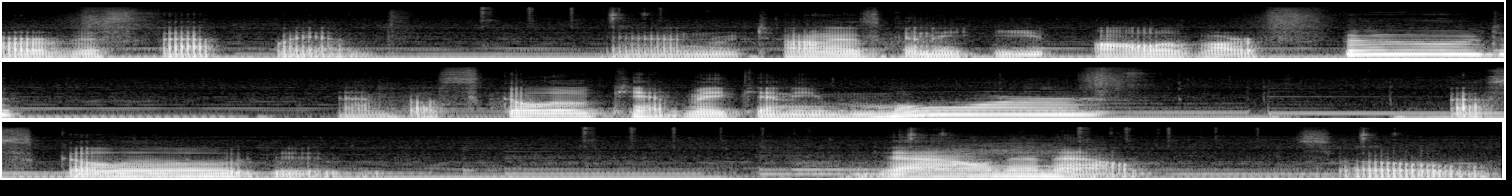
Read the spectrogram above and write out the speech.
harvest that plant. And Rutana is going to eat all of our food. And Bascullo can't make any more. Bascullo is down and out. So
